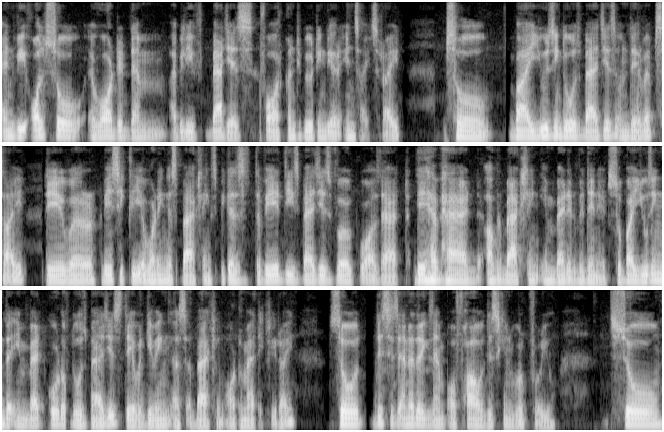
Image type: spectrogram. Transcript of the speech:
And we also awarded them i believe badges for contributing their insights right? So by using those badges on their website they were basically awarding us backlinks because the way these badges worked was that they have had our backlink embedded within it. So by using the embed code of those badges, they were giving us a backlink automatically, right? So this is another example of how this can work for you. So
